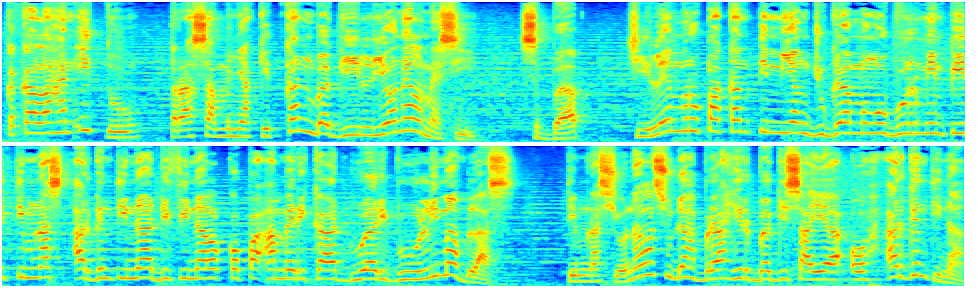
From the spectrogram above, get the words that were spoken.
Kekalahan itu terasa menyakitkan bagi Lionel Messi sebab Chile merupakan tim yang juga mengubur mimpi timnas Argentina di final Copa America 2015. Tim nasional sudah berakhir bagi saya, oh Argentina.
